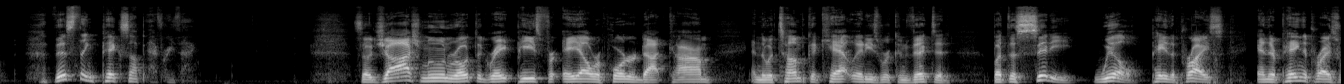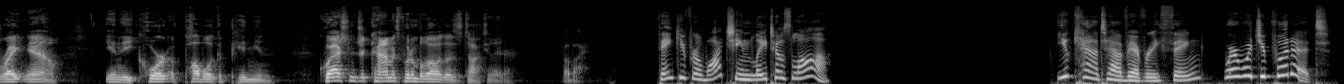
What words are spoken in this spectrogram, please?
This thing picks up everything. So Josh Moon wrote the great piece for ALReporter.com, and the Wetumpka cat ladies were convicted. But the city will pay the price, and they're paying the price right now in the court of public opinion. Questions or comments, put them below. I'll talk to you later. Bye bye. Thank you for watching Lehto's Law. You can't have everything. Where would you put it?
